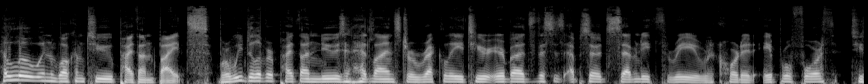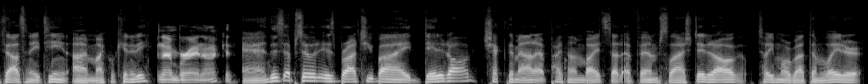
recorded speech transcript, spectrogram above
Hello and welcome to Python Bytes, where we deliver Python news and headlines directly to your earbuds. This is episode 73, recorded April 4th, 2018. I'm Michael Kennedy. And I'm Brian Okken. And this episode is brought to you by Datadog. Check them out at pythonbytes.fm slash Datadog. I'll tell you more about them later.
